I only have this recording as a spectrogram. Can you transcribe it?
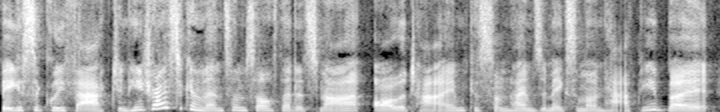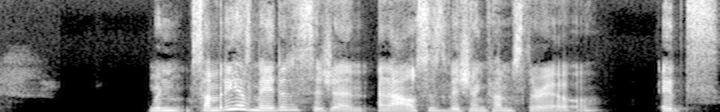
basically fact and he tries to convince himself that it's not all the time because sometimes it makes him unhappy but when somebody has made a decision and Alice's vision comes through it's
